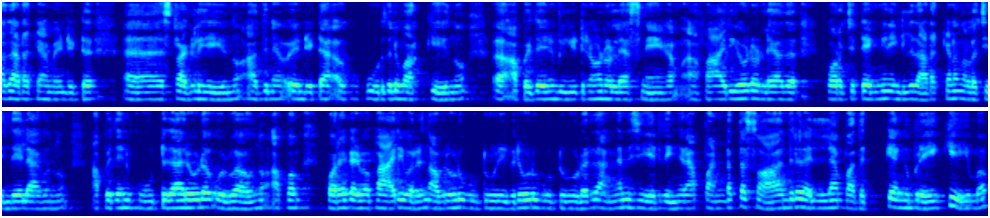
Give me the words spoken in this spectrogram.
അത് വേണ്ടിയിട്ട് സ്ട്രഗിൾ ചെയ്യുന്നു. അതിന് വേണ്ടിയിട്ട് കൂടുതൽ വർക്ക് ചെയ്യുന്നു. അപ്പോഴത്തേനും വീടിനോടുള്ള ആ സ്നേഹം ആ ഭാര്യയോടുള്ള അത് കുറച്ചിട്ട് എങ്ങനെയെങ്കിലും ഇത് അടയ്ക്കണം എന്നുള്ള ചിന്തയിലാകുന്നു. അപ്പോഴത്തേനും കൂട്ടുകാരോട് ഒഴിവാകുന്നു. അപ്പം കുറേ കഴിയുമ്പോൾ ഭാര്യ പറയുന്നു അവരോട് കൂട്ടുകൂടി ഇവരോട് കൂട്ടുകൂടരുത് അങ്ങനെ ചെയ്യരുത്. ഇങ്ങനെ ആ പണ്ടത്തെ സ്വാതന്ത്ര്യം എല്ലാം പതുക്കെ അങ്ങ് ബ്രേക്ക് ചെയ്യുമ്പോൾ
